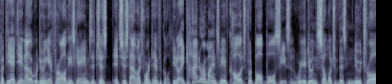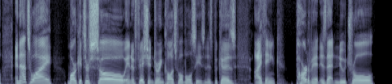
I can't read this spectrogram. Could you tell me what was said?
But the idea now that we're doing it for all these games, it's just it's just that much more difficult. You know, it kind of reminds me of college football bowl season where you're doing so much of this neutral, and that's why markets are so inefficient during college football bowl season is because I think part of it is that neutral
